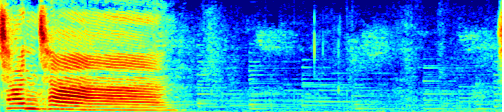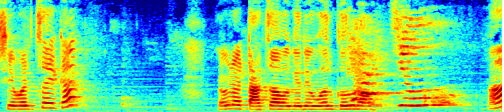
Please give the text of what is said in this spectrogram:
छान छान. शेवटचं आहे का? एवढा टाचा वगैरे वर करून हा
